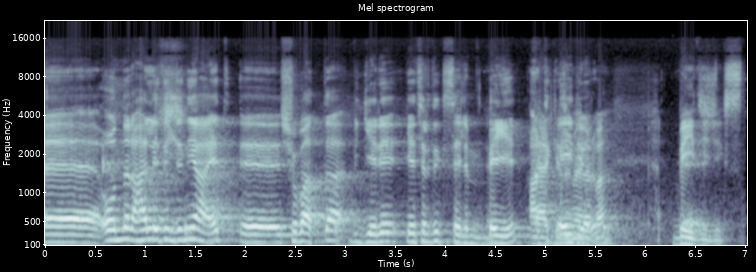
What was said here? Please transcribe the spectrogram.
Ee, onları halledince nihayet e, Şubat'ta bir geri getirdik Selim Bey'i. Artık Herkese Bey diyorum. merhaba. Bey diyeceksin.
